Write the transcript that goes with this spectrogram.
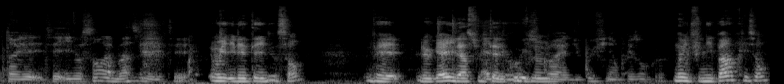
Attends, il était innocent à la base, il était... Oui, il était innocent. Mais le gars, il insultait du de coup, ouf. il, le- ouais, du coup, il finit en prison, quoi. Non, il finit pas en prison.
